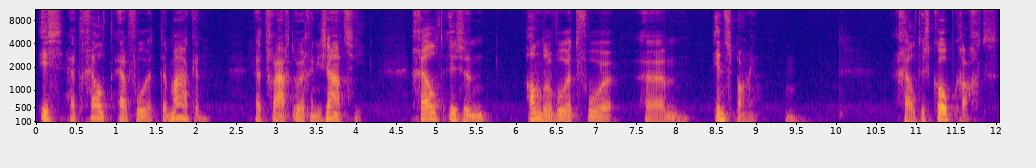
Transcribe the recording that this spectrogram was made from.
is het geld ervoor te maken. Het vraagt organisatie. Geld is een ander woord voor ehm, inspanning. Geld is koopkracht.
